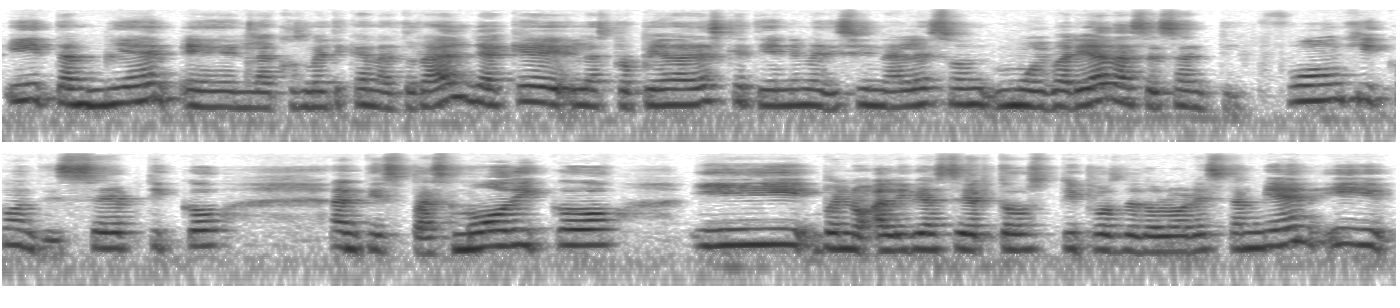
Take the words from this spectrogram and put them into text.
y también en la cosmética natural, ya que las propiedades que tiene medicinales son muy variadas. Es antifúngico, antiséptico, antiespasmódico y, bueno, alivia ciertos tipos de dolores también y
